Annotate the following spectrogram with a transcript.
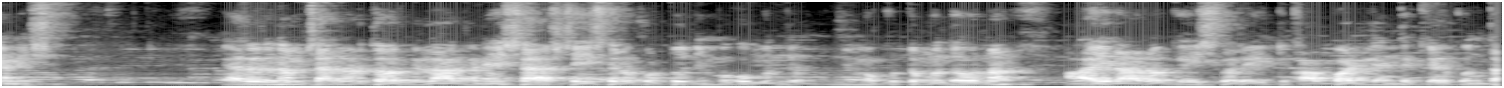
ಗಣೇಶ ಯಾರೆಲ್ಲ ನಮ್ಮ ಚಾನಲ್ ನೋಡ್ತವ್ರಿಗೆಲ್ಲ ಗಣೇಶ ಅಷ್ಟೇಶ್ವರ ಕೊಟ್ಟು ನಿಮಗೂ ಮುಂದೆ ನಿಮ್ಮ ಕುಟುಂಬದವ್ರನ್ನ ಆಯುರ ಆರೋಗ್ಯ ಐಶ್ವರ್ಯ ಇಟ್ಟು ಕಾಪಾಡಲಿ ಅಂತ ಕೇಳ್ಕೊಂತ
